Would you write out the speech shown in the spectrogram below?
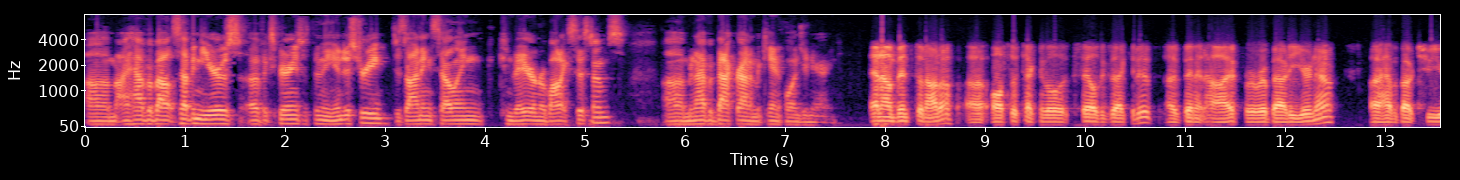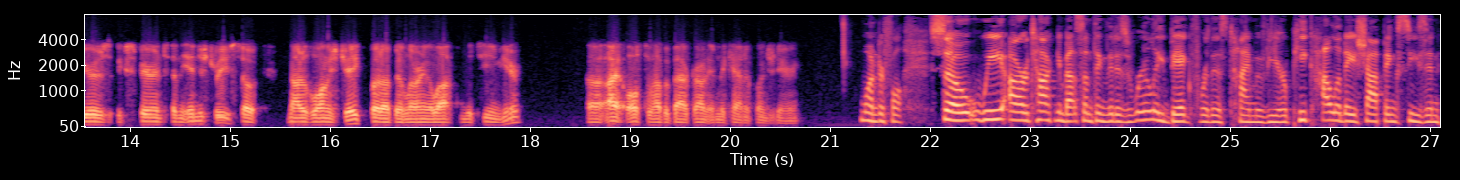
Um, I have about seven years of experience within the industry, designing, selling conveyor and robotic systems, um, and I have a background in mechanical engineering. And I'm Vince Donato, uh, also technical sales executive. I've been at Hai for about a year now. I have about two years experience in the industry, so not as long as Jake, but I've been learning a lot from the team here. Uh, I also have a background in mechanical engineering. Wonderful. So, we are talking about something that is really big for this time of year. Peak holiday shopping season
